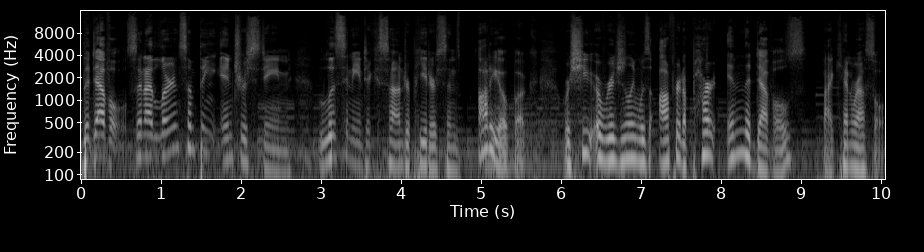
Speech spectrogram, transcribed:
the Devils, and I learned something interesting listening to Cassandra Peterson's audiobook, where she originally was offered a part in The Devils by Ken Russell,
